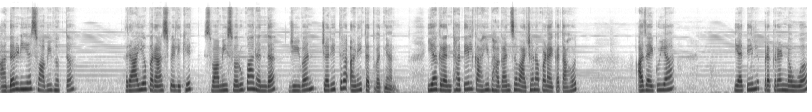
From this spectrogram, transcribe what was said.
आदरणीय स्वामी भक्त राय परांजपे लिखित स्वामी स्वरूपानंद जीवन चरित्र आणि तत्त्वज्ञान. या ग्रंथातील काही भागांचं वाचन आपण ऐकत आहोत. आज ऐकूया यातील प्रकरण नववं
